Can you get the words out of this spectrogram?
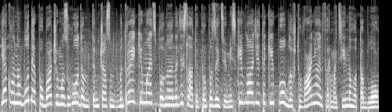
Як воно буде, побачимо згодом. Тим часом Дмитро Якимець планує надіслати пропозицію міській владі таки по облаштуванню інформаційного табло.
